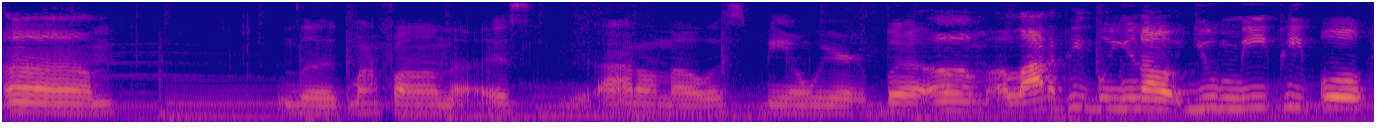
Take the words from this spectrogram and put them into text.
Um look, my phone is I don't know, it's being weird. But um a lot of people, you know, you meet people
